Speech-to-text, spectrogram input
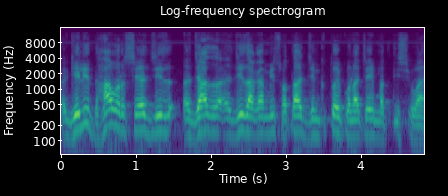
गेली दहा वर्ष जी ज्या जी जागा मी स्वतः जिंकतोय कोणाच्याही मत्तीशिवाय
